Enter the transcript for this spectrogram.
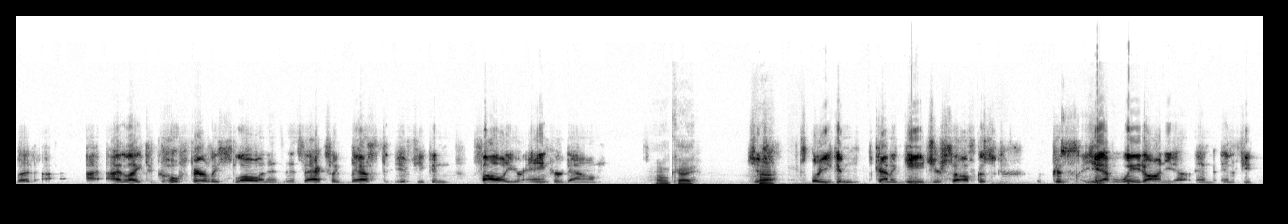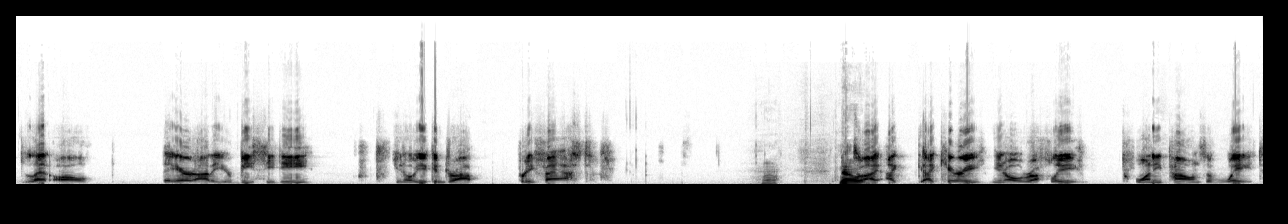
but I, I like to go fairly slow, and it, it's actually best if you can follow your anchor down, Okay. just Huh. so you can kind of gauge yourself, because you have weight on you, and, and if you let all the air out of your BCD, you know you can drop pretty fast. Now, So I, I, I carry, you know, roughly 20 pounds of weight,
